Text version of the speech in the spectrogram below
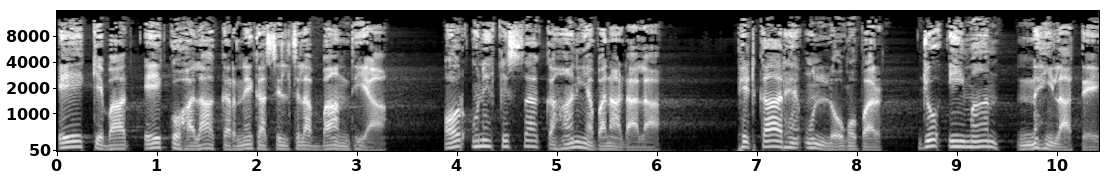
ایک کے بعد ایک کو ہلاک کرنے کا سلسلہ باندھ دیا اور انہیں قصہ کہانیاں بنا ڈالا۔ پھٹکار ہیں ان لوگوں پر جو ایمان نہیں لاتے۔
